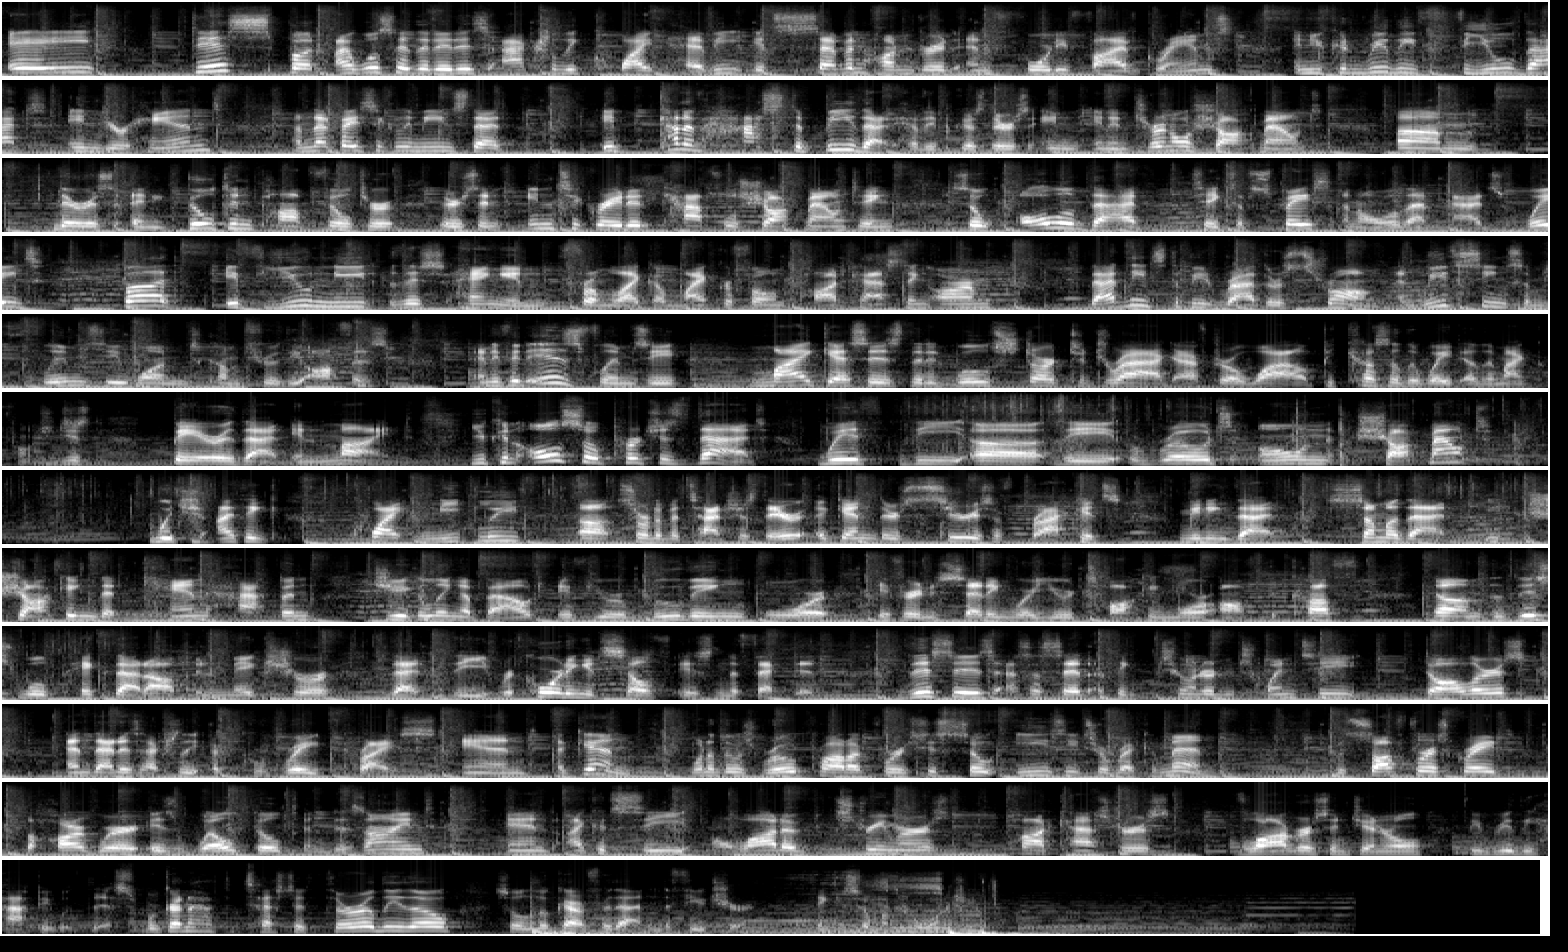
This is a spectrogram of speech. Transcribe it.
a diss, but I will say that it is actually quite heavy. It's 745 grams, and you can really feel that in your hand. And that basically means that it kind of has to be that heavy because there's an, an internal shock mount. Um, there is a built-in pop filter, there's an integrated capsule shock mounting, so all of that takes up space and all of that adds weight. But if you need this hanging from like a microphone podcasting arm, that needs to be rather strong, and we've seen some flimsy ones come through the office. And if it is flimsy, my guess is that it will start to drag after a while because of the weight of the microphone. So just bear that in mind. You can also purchase that with the, uh, the Rode's own shock mount which I think quite neatly uh, sort of attaches there. Again, there's a series of brackets, meaning that some of that shocking that can happen jiggling about if you're moving or if you're in a setting where you're talking more off the cuff. Um, this will pick that up and make sure that the recording itself isn't affected. This is, as I said, I think $220, and that is actually a great price. And again, one of those Rode products where it's just so easy to recommend. The software is great, the hardware is well built and designed, and I could see a lot of streamers, podcasters, vloggers in general be really happy with this. We're gonna have to test it thoroughly though, so look out for that in the future. Thank you so much for watching.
